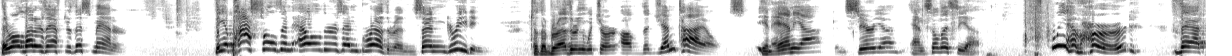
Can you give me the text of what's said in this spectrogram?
They wrote letters after this manner. The apostles and elders and brethren send greeting to the brethren which are of the Gentiles in Antioch and Syria and Cilicia. We have heard that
